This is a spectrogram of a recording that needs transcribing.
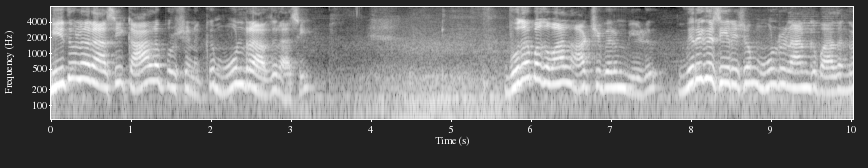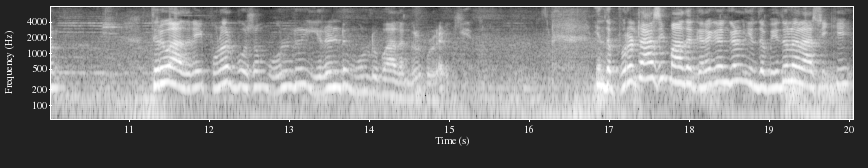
மிதுன ராசி காலபுருஷனுக்கு மூன்றாவது ராசி. புத பகவான் ஆட்சி பெறும் வீடு மிருகசீரிஷம் மூன்று நான்கு பாதங்கள் திருவாதிரை புனர்பூசம் ஒன்று இரண்டு மூன்று பாதங்கள் உள்ளடக்கியது. இந்த புரட்டாசி மாத கிரகங்கள் இந்த மிதுன ராசிக்கு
